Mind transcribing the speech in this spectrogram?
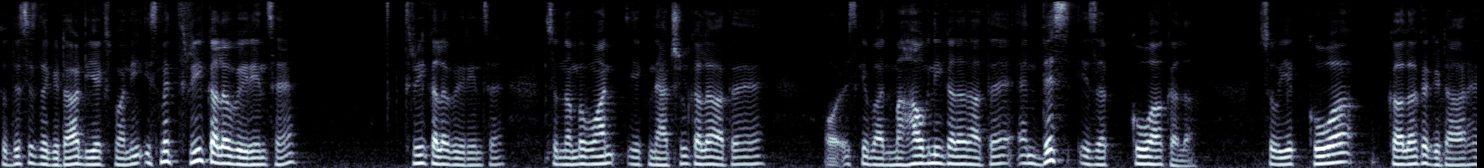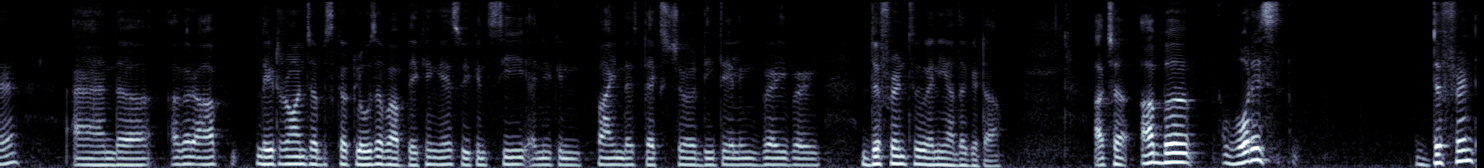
so this is the guitar D X one इसमें थ्री कलर वेरियंट्स हैं. थ्री कलर वेरिएंट्स हैं. सो नंबर वन एक नेचुरल कलर आता है और इसके बाद महावनी कलर आता है and this is a koa colour so ये कोआ कलर का गिटार है एंड uh, अगर आप लेटर ऑन जब इसका क्लोजअप आप देखेंगे so you can see and you can find the texture detailing very very different to any other guitar अच्छा अब what is different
